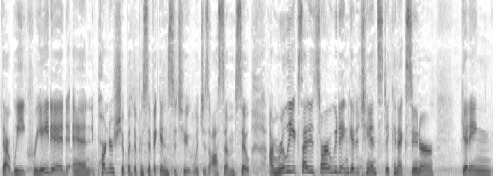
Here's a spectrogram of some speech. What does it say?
that we created in partnership with the Pacific Institute, which is awesome. So I'm really excited. Sorry we didn't get a chance to connect sooner getting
